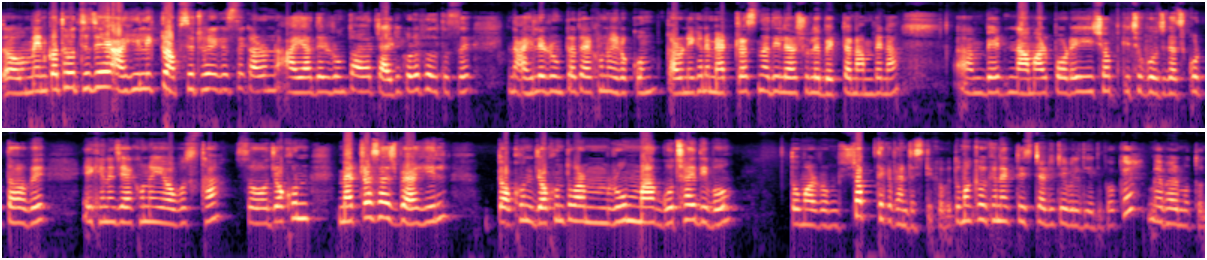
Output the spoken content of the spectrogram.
তো মেন কথা হচ্ছে যে আহিল একটু আপসেট হয়ে গেছে, কারণ আয়াদের রুম তো আয়া টাইডি করে ফেলতেছে, কিন্তু আহিলের রুমটা তো এখনও এরকম, কারণ এখানে ম্যাট্রাস না দিলে আসলে বেডটা নামবে না। বেড নামার পরেই সব কিছু গোছগাছ করতে হবে, এখানে যে এখনও এই অবস্থা। সো যখন ম্যাট্রাস আসবে আহিল, তখন যখন তোমার রুম মা গোছায় দিব, তোমার রুম সব থেকে ফ্যান্টাস্টিক হবে। তোমাকে ওখানে একটা স্টাডি টেবিল দিয়ে দিব ওকে মেভার মতন।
